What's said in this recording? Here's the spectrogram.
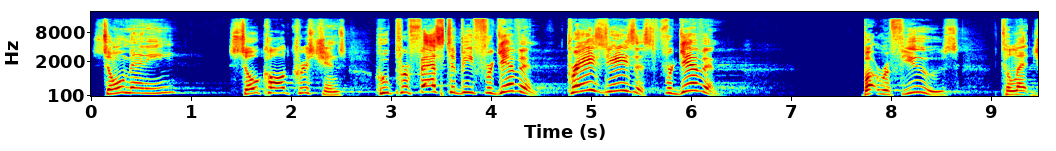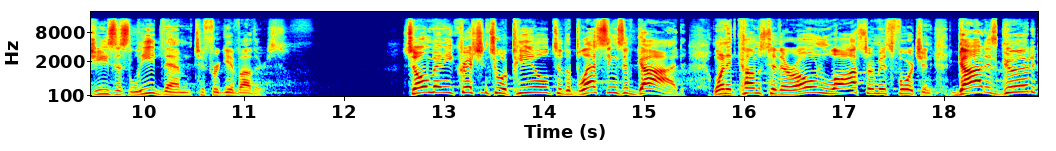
so many so called Christians who profess to be forgiven. Praise Jesus, forgiven, but refuse to let Jesus lead them to forgive others. So many Christians who appeal to the blessings of God when it comes to their own loss or misfortune. God is good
